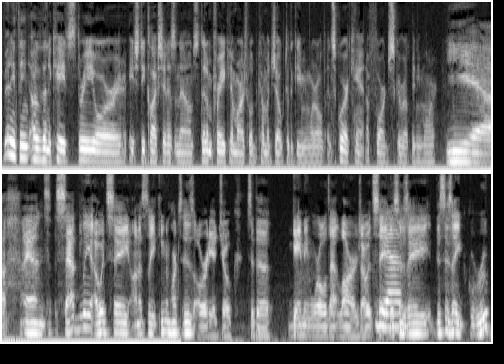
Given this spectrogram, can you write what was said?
If anything other than a KH3 or HD collection is announced, then I'm afraid Kingdom Hearts will become a joke to the gaming world, and Square can't afford to screw up anymore. Yeah, and sadly, I would say honestly, Kingdom Hearts is already a joke to the gaming world at large. I would say Yeah. this is a this is a group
